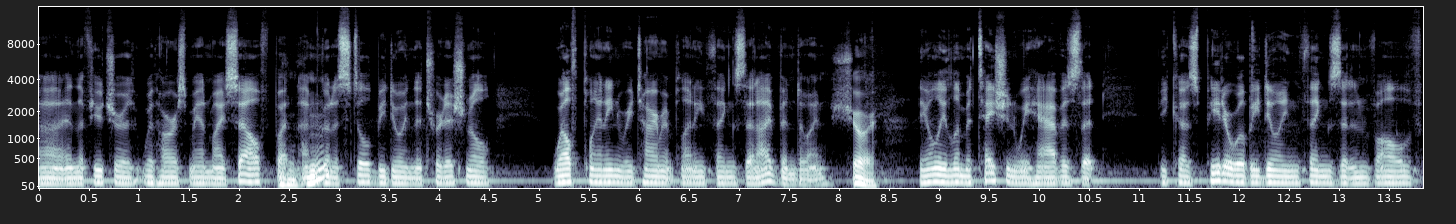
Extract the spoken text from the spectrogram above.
uh, in the future with Horace Mann myself, but Mm-hmm. I'm going to still be doing the traditional wealth planning, retirement planning things that I've been doing. Sure. The only limitation we have is that because Peter will be doing things that involve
